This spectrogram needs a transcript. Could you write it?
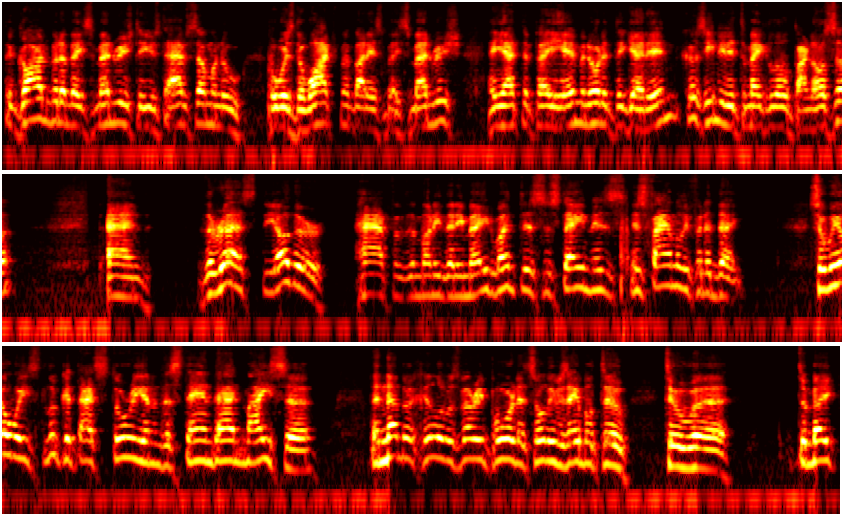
the guard by the beis Medrash. They used to have someone who, who was the watchman by this beis Medrash, and you had to pay him in order to get in because he needed to make a little parnosa. And the rest, the other half of the money that he made, went to sustain his, his family for the day. So we always look at that story and understand that Maisa. The Nebuchadnezzar was very poor. That's all he was able to to uh, to make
